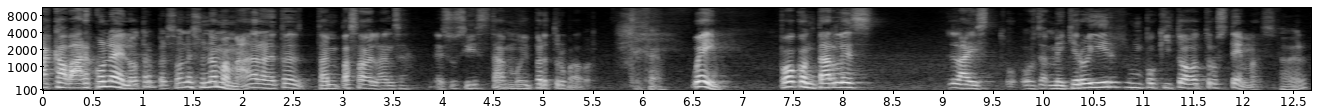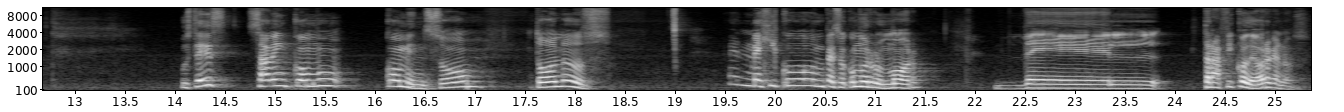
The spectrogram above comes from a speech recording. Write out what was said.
acabar con la de la otra persona es una mamada, la neta. Está en pasado de lanza. Eso sí está muy perturbador. Güey, puedo contarles la O sea, me quiero ir un poquito a otros temas. A ver. ¿Ustedes saben cómo comenzó todos los... En México empezó como rumor del tráfico de órganos.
